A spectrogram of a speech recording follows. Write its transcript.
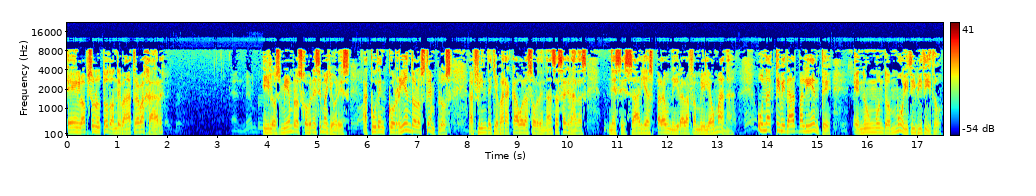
en lo absoluto dónde van a trabajar. Y los miembros jóvenes y mayores acuden corriendo a los templos a fin de llevar a cabo las ordenanzas sagradas necesarias para unir a la familia humana. Una actividad valiente en un mundo muy dividido,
